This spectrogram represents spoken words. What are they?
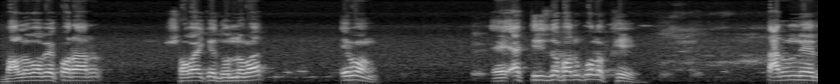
ভালোভাবে করার সবাইকে ধন্যবাদ এবং একত্রিশ দফার উপলক্ষে তারুণ্যের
